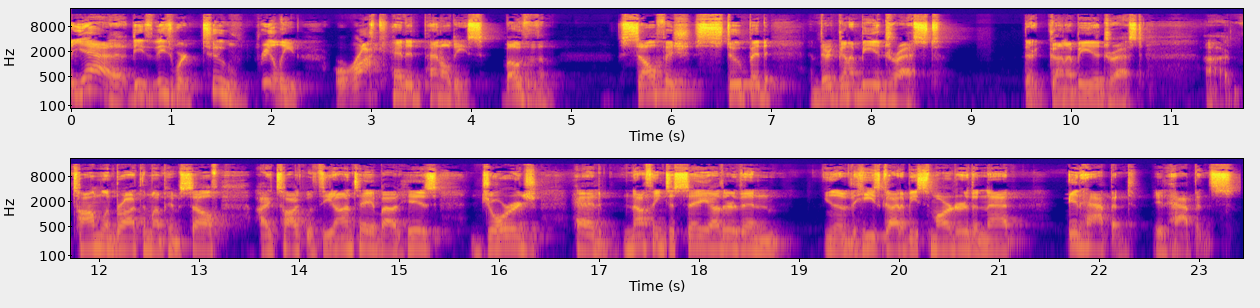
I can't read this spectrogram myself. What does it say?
Yeah, these, these were two really rock headed penalties, both of them. Selfish, stupid, and they're going to be addressed. They're going to be addressed. Uh, Tomlin brought them up himself. I talked with Diontae about his. George had nothing to say other than, you know, he's got to be smarter than that. It happened. It happens.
